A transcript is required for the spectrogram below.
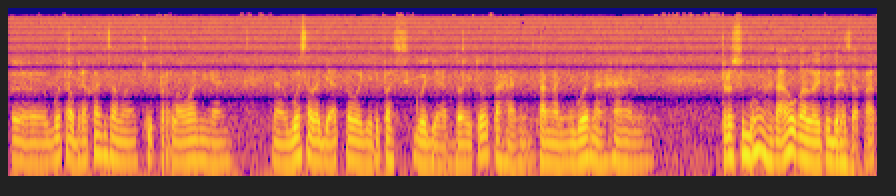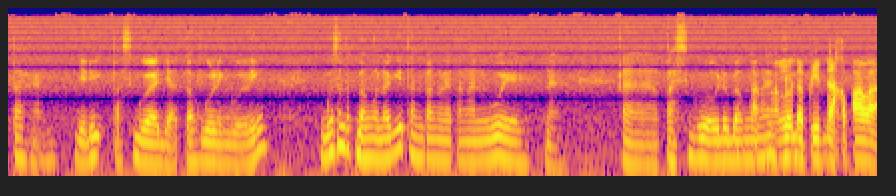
eh, gue tabrakan sama kiper lawan kan. Nah gue salah jatuh. Jadi pas gue jatuh itu tahan tangan gue nahan. Terus gue nggak tahu kalau itu berasa patah kan. Jadi pas gue jatuh guling-guling gue sempat bangun lagi tanpa ngeliat tangan gue. Nah eh, pas gue udah bangun tangan lagi lu udah pindah kepala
